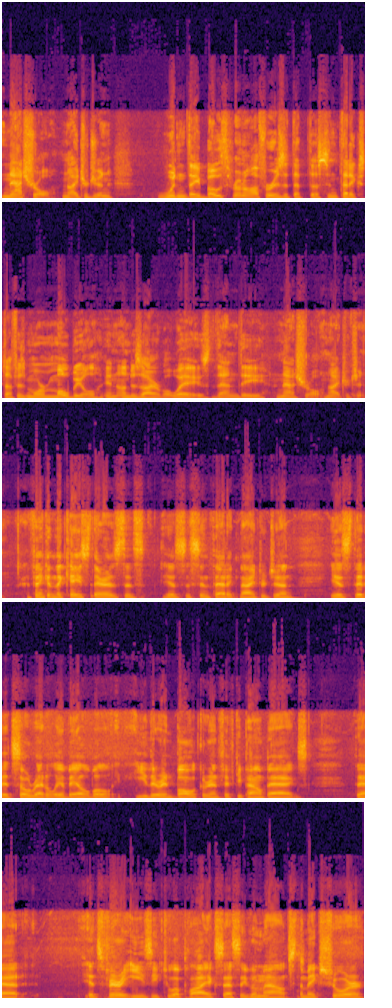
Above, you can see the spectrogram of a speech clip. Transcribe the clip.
natural nitrogen. Wouldn't they both run off, or is it that the synthetic stuff is more mobile in undesirable ways than the natural nitrogen? I think in the case there is this, is the synthetic nitrogen is that it's so readily available either in bulk or in 50 pound bags that it's very easy to apply excessive Hmm. amounts to make sure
